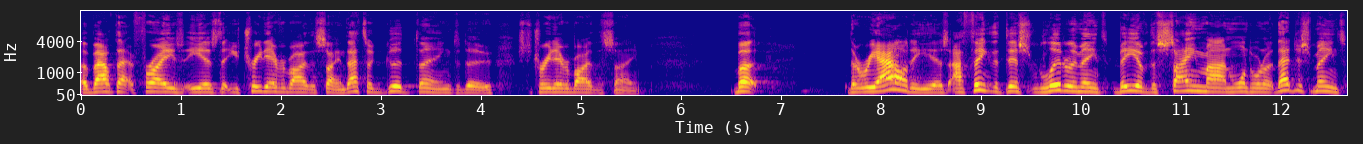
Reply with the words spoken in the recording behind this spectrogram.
about that phrase is that you treat everybody the same. That's a good thing to do, is to treat everybody the same. But the reality is, I think that this literally means be of the same mind one toward another. That just means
